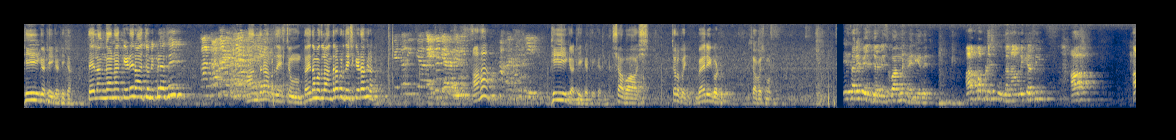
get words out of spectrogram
ਠੀਕ ਹੈ ਠੀਕ ਹੈ ਠੀਕ ਹੈ ਤੇਲੰਗਾਨਾ ਕਿਹੜੇ ਰਾਜ ਚੋਂ ਨਿਕਲਿਆ ਸੀ? ਆਂਧਰਾ ਪ੍ਰਦੇਸ਼ ਚੋਂ। ਤਾਂ ਇਹਦਾ ਮਤਲਬ ਆਂਧਰਾ ਪ੍ਰਦੇਸ਼ ਕਿਹੜਾ ਫਿਰ? ਆਹਾ। ਠੀਕ ਹੈ ਠੀਕ ਹੈ ਠੀਕ ਹੈ ਠੀਕ ਹੈ ਸ਼ਾਬਾਸ਼। ਚਲੋ ਭਾਈ ਵੈਰੀ ਗੁੱਡ ਸ਼ਾਬਾਸ਼ ਮੋਟ ਇਹ ਸਾਰੇ ਵਿਅੰਜਨ ਨੇ ਸਵਾਲ ਹੈ ਨਹੀਂ ਇਹਦੇ ਚ। ਆਪ ਆਪਣੇ ਸਕੂਲ ਦਾ ਨਾਮ ਲਿਖਿਆ ਸੀ। ਆ ਆ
